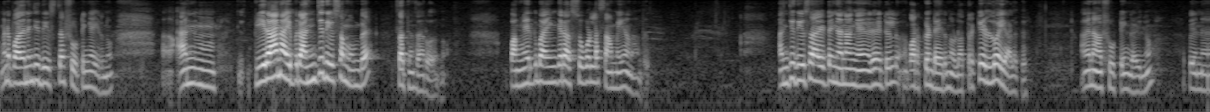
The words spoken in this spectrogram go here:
അങ്ങനെ പതിനഞ്ച് ദിവസത്തെ ഷൂട്ടിംഗ് ആയിരുന്നു. തീരാനായപ്പോൾ ഒരു അഞ്ച് ദിവസം മുമ്പേ സത്യൻ സാർ വന്നു. അപ്പം അങ്ങേർക്ക് ഭയങ്കര അസുഖമുള്ള സമയമാണ് അത് അഞ്ച് ദിവസമായിട്ട് ഞാൻ അങ്ങേരായിട്ട് വർക്ക് ഉണ്ടായിരുന്നുള്ളൂ. അത്രയ്ക്കേ ഉള്ളൂ അയാൾക്ക്. അങ്ങനെ ആ ഷൂട്ടിങ് കഴിഞ്ഞു. പിന്നെ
